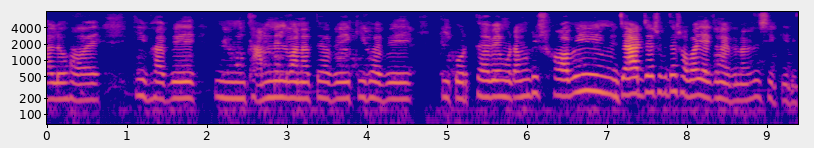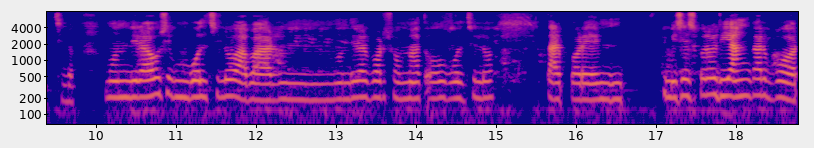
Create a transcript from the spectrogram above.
ভালো হয়, কীভাবে থামনেল বানাতে হবে, কীভাবে কি করতে হবে, মোটামুটি সবই, যার যা সুবিধা সবাই একজন একজনের কাছে শিখিয়ে দিচ্ছিল। মন্দিরাও সে বলছিল, আবার মন্দিরার পর সোমনাথ ও বলছিল। তারপরে বিশেষ করে রিয়াঙ্কার বর,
